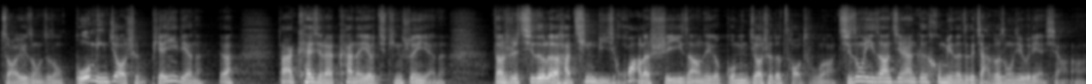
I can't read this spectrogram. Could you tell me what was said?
找一种这种国民轿车，便宜点的，对吧？大家开起来看的也挺顺眼的。当时希特勒还亲笔画了十一张这个国民轿车的草图啊，其中一张竟然跟后面的这个甲壳虫就有点像啊。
